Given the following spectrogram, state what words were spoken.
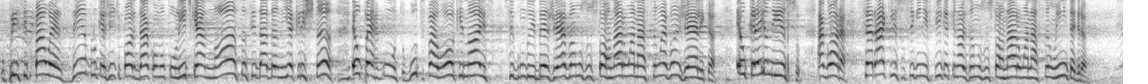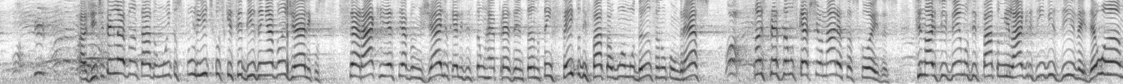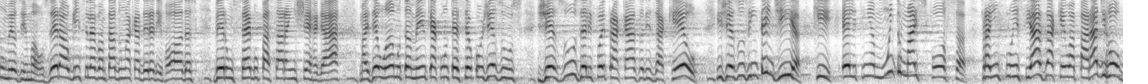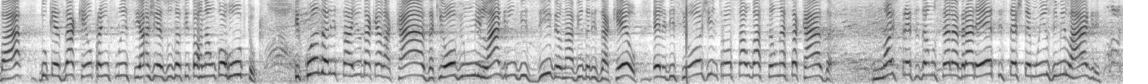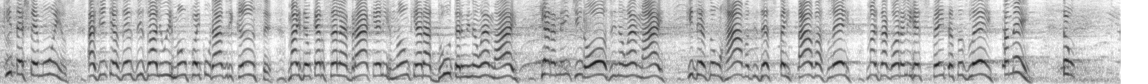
O principal exemplo que a gente pode dar como política é a nossa cidadania cristã. Eu pergunto: Guto falou que nós, segundo o IBGE, vamos nos tornar uma nação evangélica. Eu creio nisso. Agora, será que isso significa que nós vamos nos tornar uma nação íntegra? A gente tem levantado muitos políticos que se dizem evangélicos. Será que esse evangelho que eles estão representando tem feito de fato alguma mudança no Congresso? Nós precisamos questionar essas coisas. Se nós vivemos de fato milagres invisíveis, eu amo, meus irmãos, ver alguém se levantar de uma cadeira de rodas, ver um cego passar a enxergar, mas eu amo também o que aconteceu com Jesus. Jesus, ele foi para a casa de Zaqueu e Jesus entendia que ele tinha muito mais força força para influenciar Zaqueu a parar de roubar do que Zaqueu para influenciar Jesus a se tornar um corrupto. E quando ele saiu daquela casa, que houve um milagre invisível na vida de Zaqueu, ele disse: Hoje entrou salvação nessa casa. Nós precisamos celebrar esses testemunhos e milagres. Que testemunhos? A gente às vezes diz: olha, o irmão foi curado de câncer, mas eu quero celebrar aquele irmão que era adúltero e não é mais, que era mentiroso e não é mais, que desonrava, desrespeitava as leis, mas agora ele respeita essas leis. Amém? Então,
